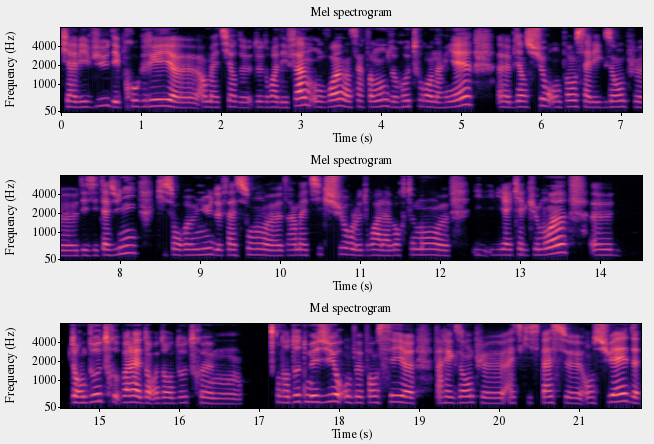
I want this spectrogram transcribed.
qui avaient vu des progrès en matière de, de droits des femmes, on voit un certain nombre de retours en arrière. bien sûr, on pense à l'exemple euh, des États-Unis qui sont revenus de façon euh, dramatique sur le droit à l'avortement euh, il, y a quelques mois. dans d'autres, voilà, dans d'autres dans d'autres mesures, on peut penser, par exemple, à ce qui se passe en Suède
